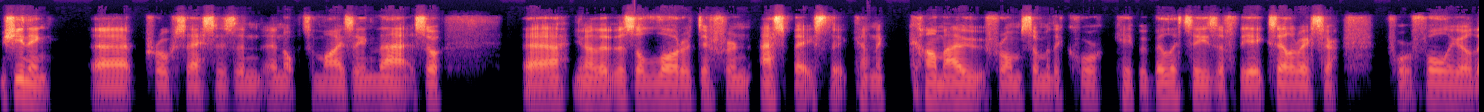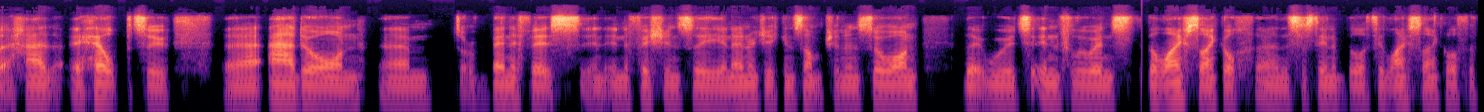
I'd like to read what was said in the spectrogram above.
machining uh, processes and, and optimizing that. So uh, you know, there's a lot of different aspects that kind of come out from some of the core capabilities of the accelerator portfolio that had helped to uh, add on um, sort of benefits in, in, efficiency and energy consumption and so on that would influence the life cycle, uh, the sustainability life cycle of the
